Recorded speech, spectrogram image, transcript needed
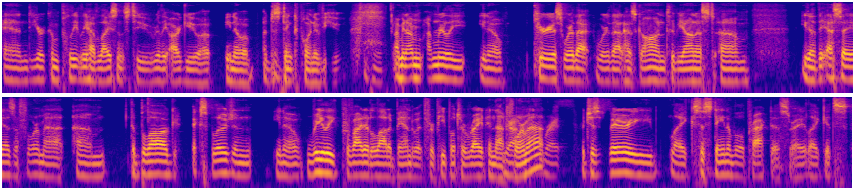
and you're completely have license to really argue a you know a, a mm-hmm. distinct point of view. Mm-hmm. I mean, I'm I'm really you know curious where that where that has gone. To be honest, um, you know, the essay as a format, um, the blog explosion, you know, really provided a lot of bandwidth for people to write in that yeah, format, right. which is very like sustainable practice, right? Like it's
